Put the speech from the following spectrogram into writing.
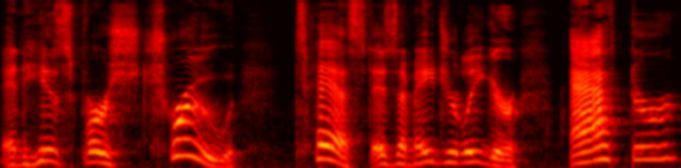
and his first true test as a major leaguer after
